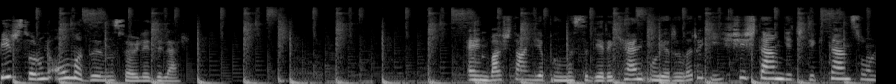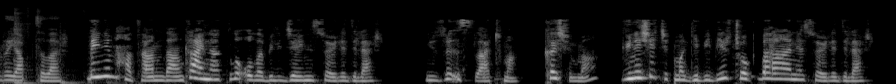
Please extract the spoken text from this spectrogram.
bir sorun olmadığını söylediler. En baştan yapılması gereken uyarıları iş işten geçtikten sonra yaptılar. Benim hatamdan kaynaklı olabileceğini söylediler. Yüzü ıslatma, kaşıma, güneşe çıkma gibi birçok bahane söylediler.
